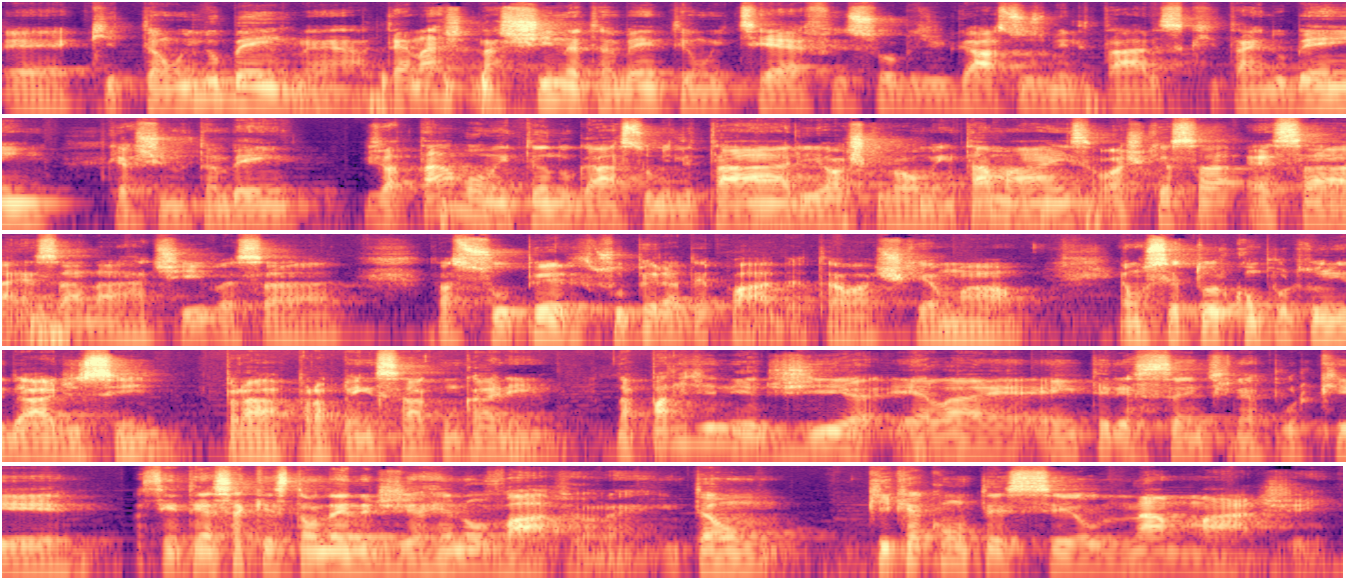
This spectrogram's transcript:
é, que estão indo bem, né? Até na, na, China também tem um ETF sobre gastos militares que está indo bem, porque a China também já estava aumentando o gasto militar e eu acho que vai aumentar mais. Eu acho que essa, essa, essa narrativa essa tá super super adequada, tá? Eu acho que é uma é um setor com oportunidade sim para pensar com carinho. Na parte de energia, ela é, é interessante, né? Porque assim tem essa questão da energia renovável, né? Então o que, que aconteceu na margem?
